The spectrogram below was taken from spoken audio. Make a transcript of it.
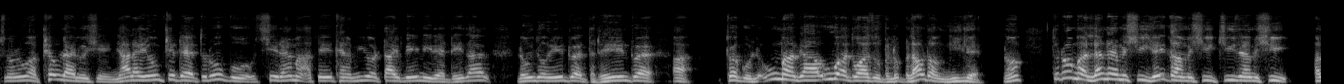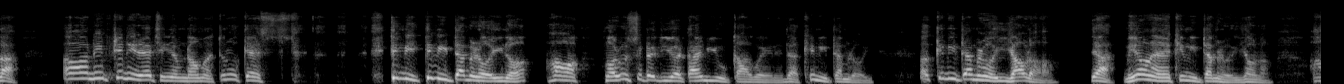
ကျွန်တော်တို့ကဖြုတ်လိုက်လို့ရှိရင်ညာလက်ယုံဖြစ်တဲ့သူတို့ကိုရှေ့တန်းမှာအသေးခံပြီးတော့တိုက်ပေးနေတဲ့ဒေသလုံခြုံရေးအတွက်သတင်းအတွက်အာအတွက်ကိုဥမာပြဥပသွားဆိုဘယ်လိုဘယ်လောက်တောင်ကြီးလဲနော်သူတို့မှလက်နဲ့မရှိရိတ်ခါမရှိကြီးစံမရှိဟလာအာနေဖြစ်နေတဲ့အချိန်တောင်မှသူတို့ကဲတိမီတိမီတမတော်ကြီးနော်ဟာငါတို့စစ်တပ်ကြီးကတိုင်းပြည်ကိုကာကွယ်နေတာခင်မီတမတော်ကြီးအခင်မီတမတော်ကြီးရောက်လာ ပြမင်းအောင်လည်းခင်မီတမတော်ကြီးရောက်လာအာ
